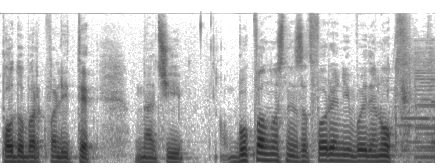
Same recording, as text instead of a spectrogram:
подобар квалитет. Значи, буквално сме затворени во еден оквир.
